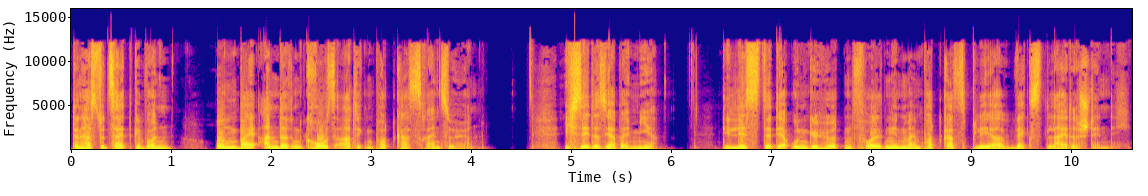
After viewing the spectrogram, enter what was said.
dann hast du Zeit gewonnen, um bei anderen großartigen Podcasts reinzuhören. Ich sehe das ja bei mir. Die Liste der ungehörten Folgen in meinem Podcast-Player wächst leider ständig.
